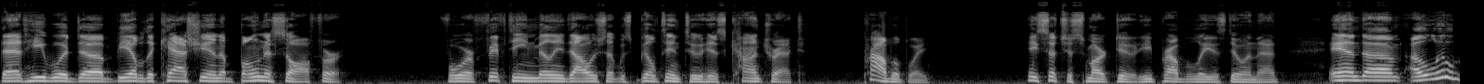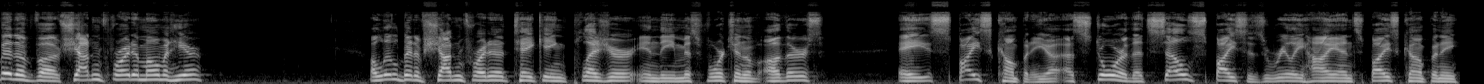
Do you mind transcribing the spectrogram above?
that he would uh, be able to cash in a bonus offer for $15 million that was built into his contract. Probably. He's such a smart dude. He probably is doing that. And um, a little bit of uh, Schadenfreude moment here. A little bit of Schadenfreude taking pleasure in the misfortune of others. A spice company, a, a store that sells spices, a really high end spice company,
